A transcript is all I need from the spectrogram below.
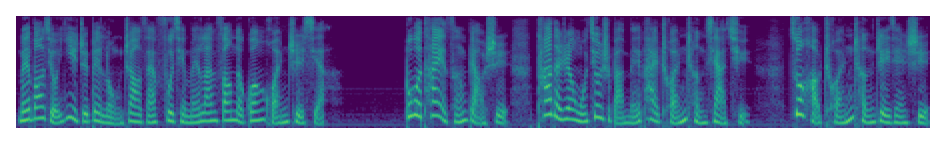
梅葆玖一直被笼罩在父亲梅兰芳的光环之下。不过，他也曾表示，他的任务就是把梅派传承下去，做好传承这件事，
